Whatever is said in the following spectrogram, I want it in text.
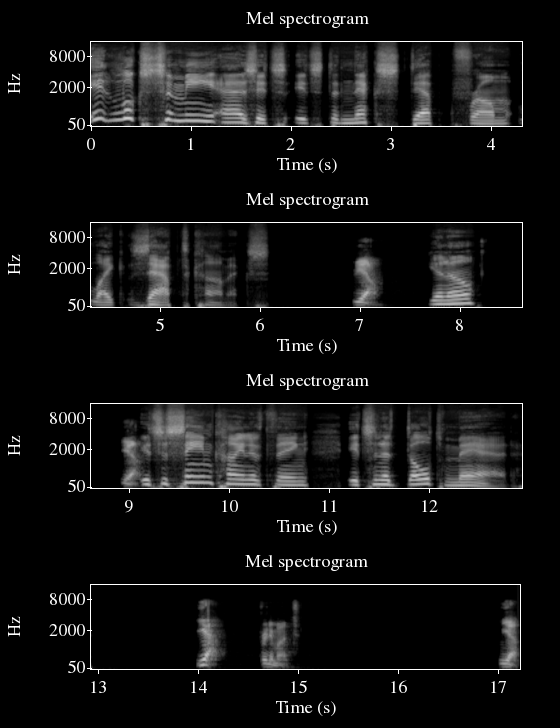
It looks to me as it's it's the next step from like Zap Comix. Yeah, You know? Yeah. It's the same kind of thing. It's an adult mad. Yeah, pretty much. Yeah,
